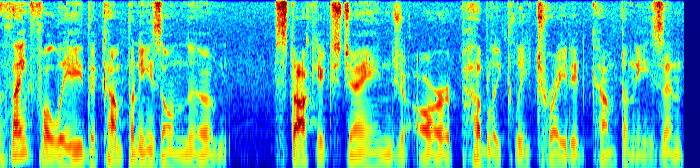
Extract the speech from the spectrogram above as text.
thankfully, the companies on the stock exchange are publicly traded companies, and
